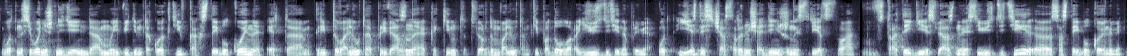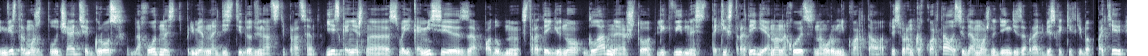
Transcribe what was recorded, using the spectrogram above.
Вот на сегодняшний день, да, мы видим такой актив, как стейблкоины. Это криптовалюта, привязанная к каким-то твердым валютам, типа доллара, USDT, например. Вот если сейчас размещать денежные средства в стратегии, связанные с USDT, э, со стейблкоинами, инвестор может получать гроз доходность примерно от 10 до 12%. Есть, конечно, свои комиссии за подобную стратегию, но главное, что ликвидность таких стратегий, она находится на уровне квартала. То есть в рамках квартала всегда можно деньги забрать без каких-либо потерь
